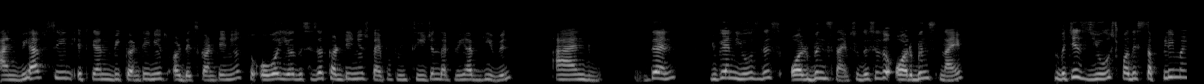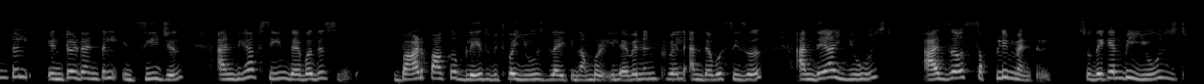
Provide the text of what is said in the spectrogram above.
And we have seen it can be continuous or discontinuous. So over here, this is a continuous type of incision that we have given. And then you can use this Orban's knife. So this is a Orban's knife which is used for the supplemental interdental incision and we have seen there were this Bard Parker blades which were used like number 11 and 12 and there were scissors and they are used as a supplemental so they can be used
